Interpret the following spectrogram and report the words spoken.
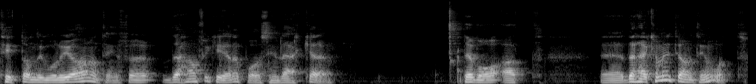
titta om det går att göra någonting. För det han fick reda på av sin läkare, det var att Eh, den här kan man inte göra någonting åt.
